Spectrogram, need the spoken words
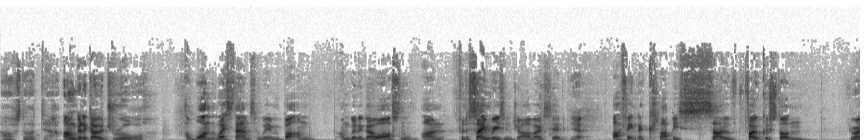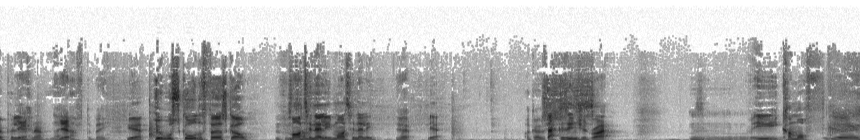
Arsenal, I'm going to go a draw. I want West Ham to win, but I'm I'm going to go Arsenal. And for the same reason Jarvo said, Yep. I think the club is so focused on Europa League Yeah. now. They Yep. have to be. Yeah. Who will score the first goal? Martinelli, Martinelli. Yeah. Yeah. I'll go. Saka's injured, right? Mm. He, he come off. Yeah.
